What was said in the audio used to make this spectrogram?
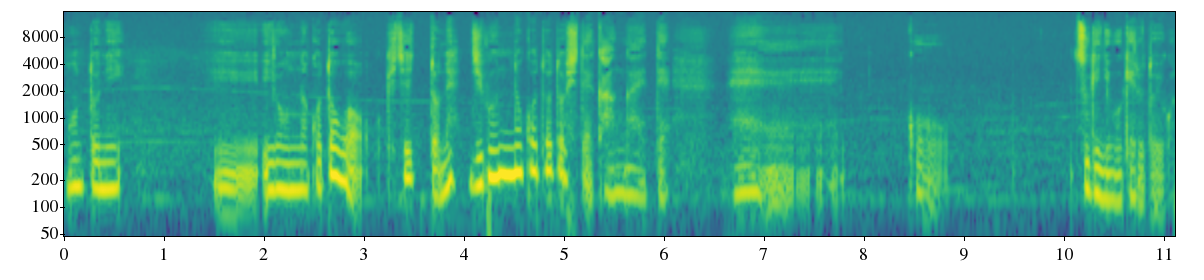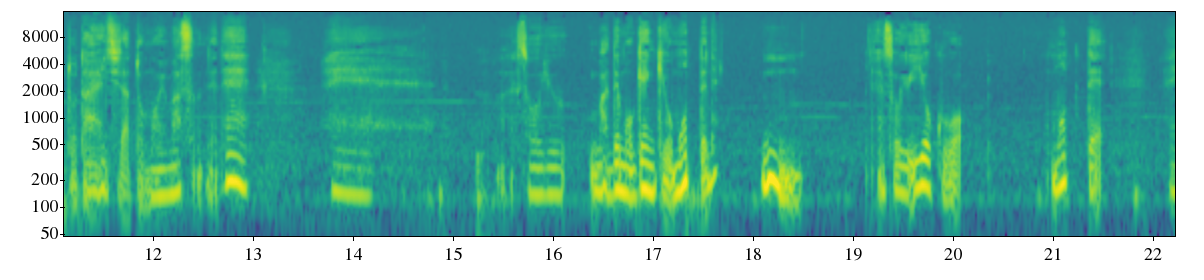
本当にいろんなことをきちっとね自分のこととして考えて、えー、こう次に向けるということ大事だと思いますんでね、えー、そういうまあでも元気を持ってね、うん、そういう意欲を持って、えー、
